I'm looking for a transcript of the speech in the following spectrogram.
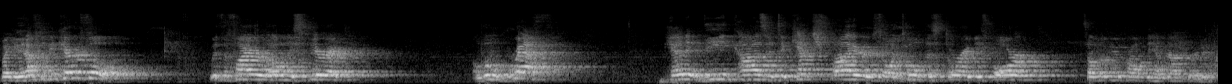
But you have to be careful with the fire of the Holy Spirit. A little breath can indeed cause it to catch fire. So I told this story before. Some of you probably have not heard it.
